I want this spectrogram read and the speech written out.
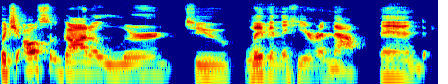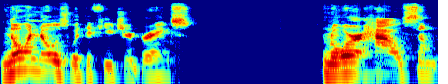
but you also got to learn to live in the here and now. And no one knows what the future brings, nor how some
